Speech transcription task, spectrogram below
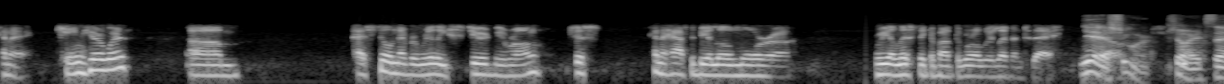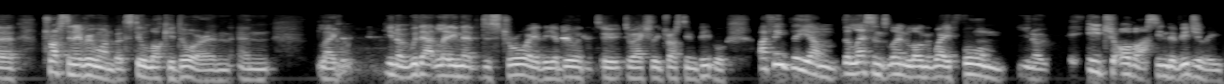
kind of came here with um, has still never really steered me wrong. Just kind of have to be a little more uh, realistic about the world we live in today. Yeah, so. sure, sure. It's uh, trust in everyone, but still lock your door and and like you know without letting that destroy the ability to to actually trust in people. I think the um the lessons learned along the way form you know each of us individually.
